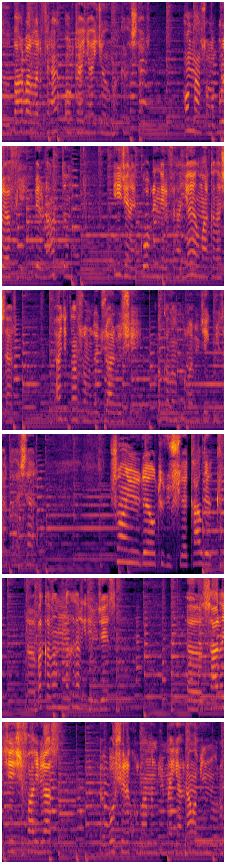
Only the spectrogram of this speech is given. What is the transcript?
e, barbarları falan ortaya yayacağım arkadaşlar. Ondan sonra buraya filin birini attım. İyicene goblinleri falan yayalım arkadaşlar. Yaydıktan sonra da güzel bir şey bakalım bulabilecek miyiz arkadaşlar. Şu an %33 ile kaldık. Ee, bakalım ne kadar gidebileceğiz. Ee, sağdaki şifayı biraz e, boş yere kullandığım cümle geldi ama bilmiyorum.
